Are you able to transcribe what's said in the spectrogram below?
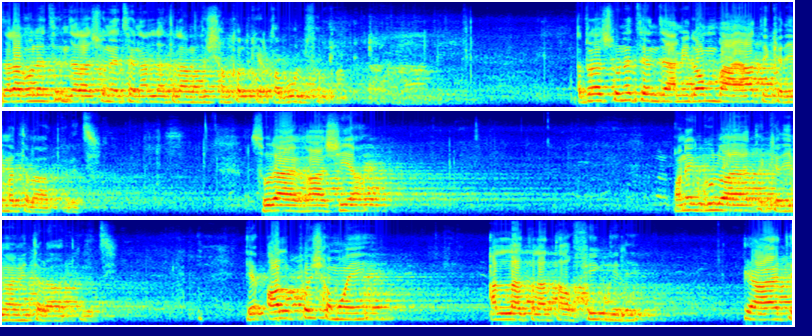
যারা বলেছেন যারা শুনেছেন আল্লাহ তালা আমাদের সকলকে কবুল ফরমান আপনারা শুনেছেন যে আমি লম্বা আয়াতে কারিমা তেলাওয়াত করেছি। সুরায় গাশিয়া। অনেকগুলো আয়াতে কারিমা আমি তেলাওয়াত করেছি। এ অল্প সময়ে আল্লাহ তালা তৌফিক দিলে এই আয়াতে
